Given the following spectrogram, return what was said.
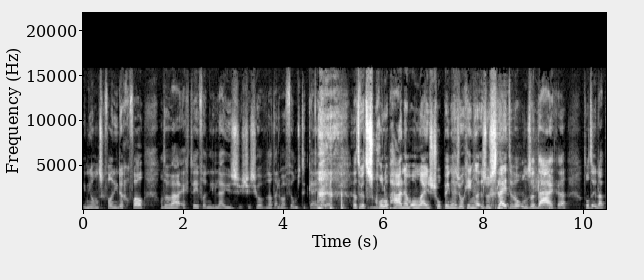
In ons geval in ieder geval. Want we waren echt twee van die luie zusjes, joh. We zaten allemaal films te kijken. dat we te scrollen op H&M online shopping. En zo, gingen, zo slijten we onze dagen. Tot inderdaad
